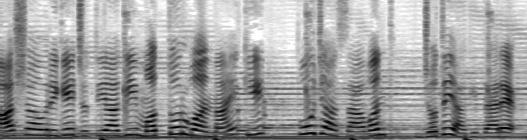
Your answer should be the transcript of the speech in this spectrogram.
ಆಶಾ ಅವರಿಗೆ ಜೊತೆಯಾಗಿ ಮತ್ತೋರ್ವ ನಾಯಕಿ ಪೂಜಾ ಸಾವಂತ್ ಜೊತೆಯಾಗಿದ್ದಾರೆ.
